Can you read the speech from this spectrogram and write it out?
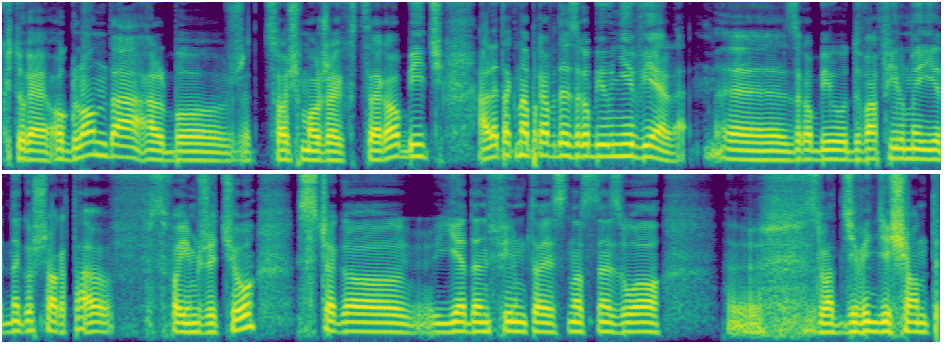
które ogląda albo że coś może chce robić, ale tak naprawdę zrobił niewiele. E, zrobił dwa filmy i jednego shorta w swoim życiu, z czego jeden film to jest Nocne Zło z lat 90.,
